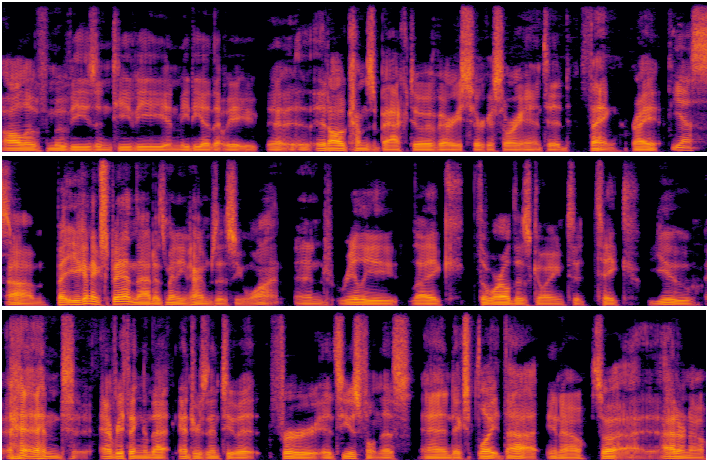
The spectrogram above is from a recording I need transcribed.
All of movies and TV and media that we, uh, it all comes back to a very circus oriented thing, right? Yes. Um, but you can expand that as many times as you want and really like the world is going to take you and everything that enters into it for its usefulness and exploit that you know so i, I don't know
